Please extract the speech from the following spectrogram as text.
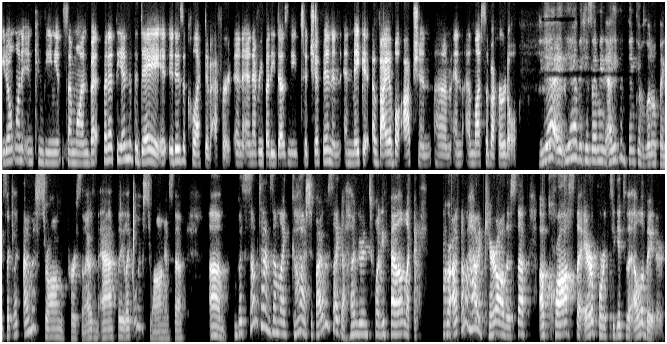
you don't want to inconvenience someone but but at the end of the day it, it is a collective effort and and everybody does need to chip in and, and make it a viable option um, and, and less of a hurdle. Yeah yeah because i mean i even think of little things like like i'm a strong person i was an athlete like we're strong and stuff. Um, but sometimes i'm like gosh if i was like 120 pound like girl i don't know how i'd carry all this stuff across the airport to get to the elevator.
